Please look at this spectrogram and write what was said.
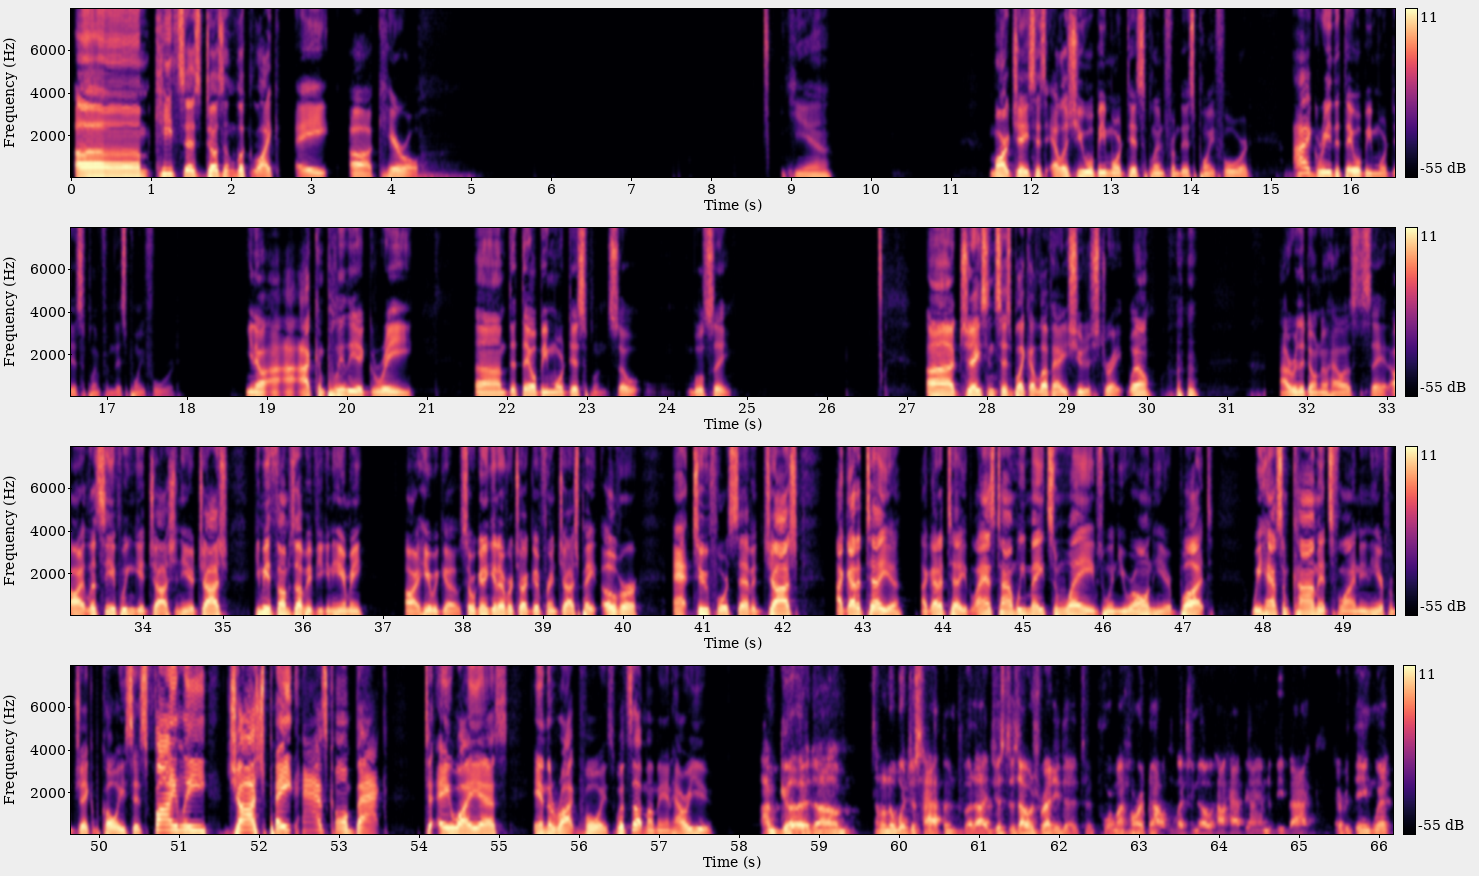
Um, Keith says doesn't look like a uh, Carroll. Yeah. Mark J says LSU will be more disciplined from this point forward. I agree that they will be more disciplined from this point forward. You know, I, I completely agree um, that they'll be more disciplined. So we'll see. Uh, Jason says, Blake, I love how you shoot it straight. Well, I really don't know how else to say it. All right, let's see if we can get Josh in here. Josh, give me a thumbs up if you can hear me. All right, here we go. So we're going to get over to our good friend Josh Pate over at 247. Josh, I got to tell you, I got to tell you, last time we made some waves when you were on here, but we have some comments flying in here from Jacob Cole. He says, finally, Josh Pate has come back to AYS in the rock voice. What's up, my man? How are you? I'm good. Um, I don't know what just happened, but I just as I was ready to to pour my heart out and let you know how happy I am to be back, everything went.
